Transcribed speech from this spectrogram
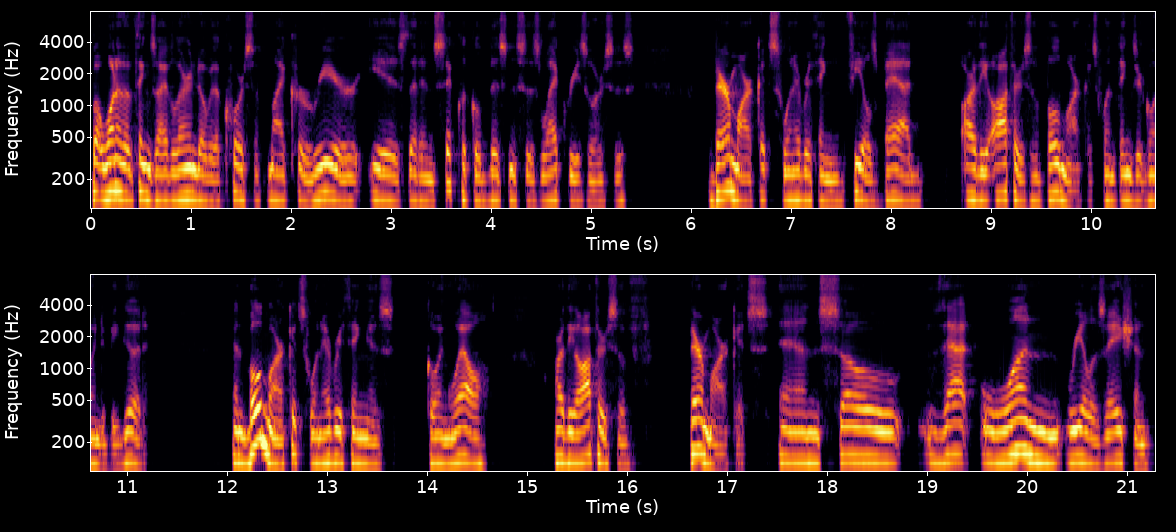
But one of the things I've learned over the course of my career is that in cyclical businesses like resources, bear markets, when everything feels bad, are the authors of bull markets when things are going to be good. And bull markets, when everything is going well, are the authors of bear markets. And so that one realization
